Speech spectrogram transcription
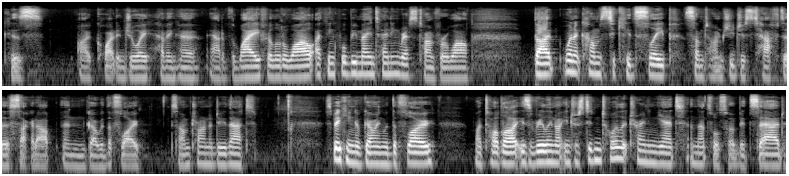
because I quite enjoy having her out of the way for a little while. I think we'll be maintaining rest time for a while. But when it comes to kids' sleep, sometimes you just have to suck it up and go with the flow. So I'm trying to do that. Speaking of going with the flow, my toddler is really not interested in toilet training yet, and that's also a bit sad.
